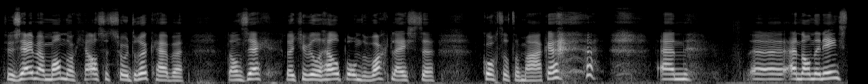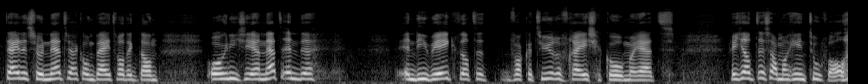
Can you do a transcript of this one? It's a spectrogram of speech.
Toen zei mijn man nog, ja, als het zo druk hebben, dan zeg dat je wil helpen om de wachtlijsten korter te maken. en uh, en dan ineens tijdens zo'n netwerkontbijt wat ik dan organiseer, net in, de, in die week dat het vacature vrij is gekomen. Ja, het, weet je, het is allemaal geen toeval.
